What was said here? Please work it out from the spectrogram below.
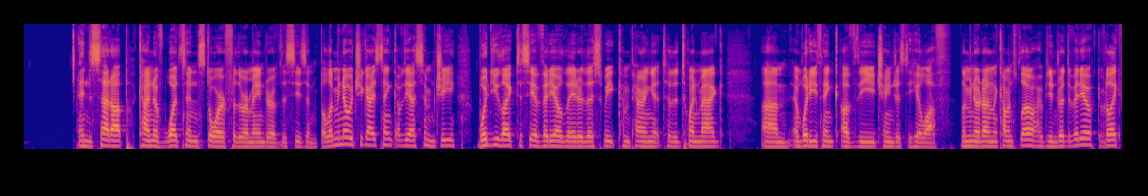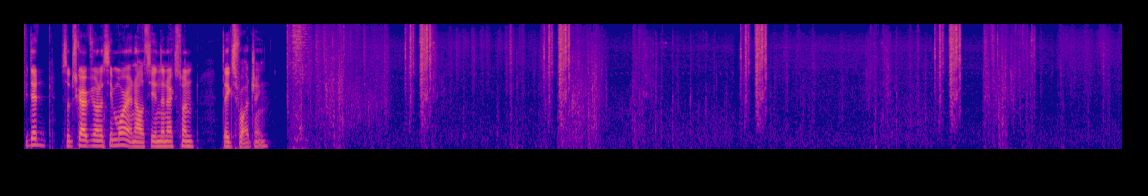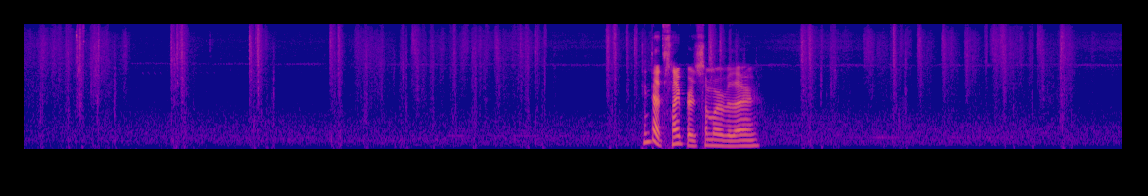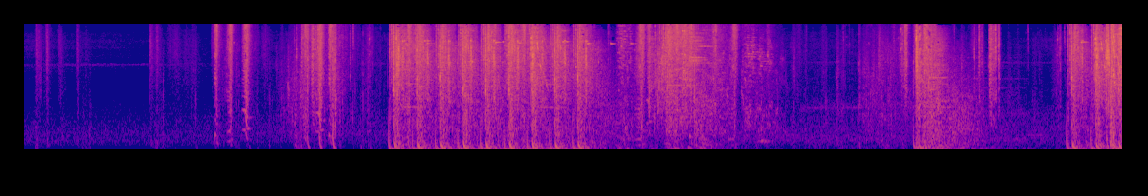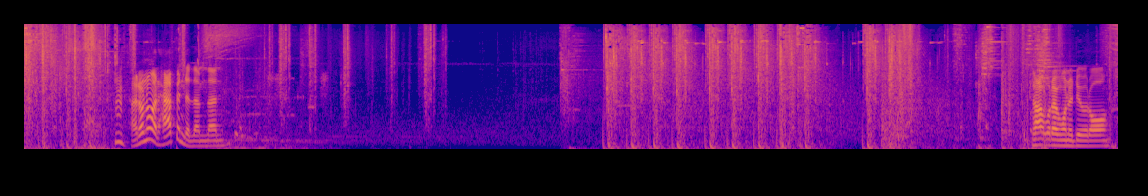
and set up kind of what's in store for the remainder of the season. But let me know what you guys think of the SMG. Would you like to see a video later this week comparing it to the Twin Mag? Um, and what do you think of the changes to heal off? Let me know down in the comments below. I hope you enjoyed the video. Give it a like if you did. Subscribe if you want to see more, and I'll see you in the next one. Thanks for watching. I think that sniper's somewhere over there. Hmm, I don't know what happened to them then. Not what I want to do at all.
